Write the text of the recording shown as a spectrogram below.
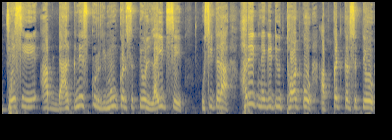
जैसे आप डार्कनेस को रिमूव कर सकते हो लाइट से, उसी तरह हर एक नेगेटिव थॉट को आप कट कर सकते हो,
